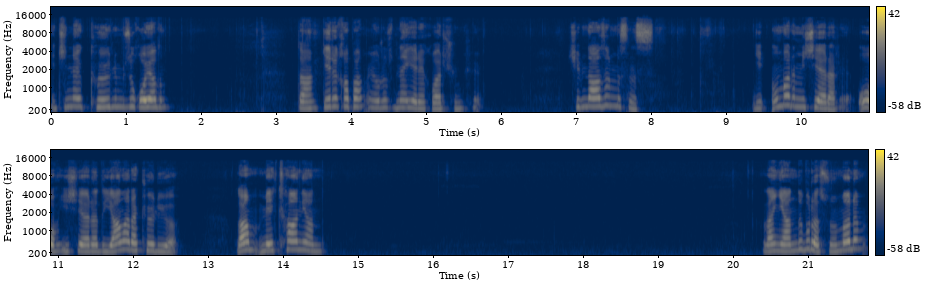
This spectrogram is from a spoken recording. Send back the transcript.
İçine köylümüzü koyalım. Tamam geri kapatmıyoruz. Ne gerek var çünkü. Şimdi hazır mısınız? Umarım işe yarar. Oh işe yaradı. Yanarak ölüyor. Lan mekan yandı. Lan yandı burası. Umarım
